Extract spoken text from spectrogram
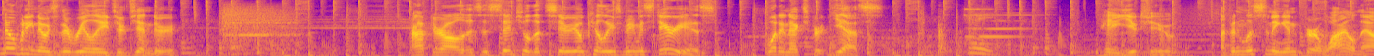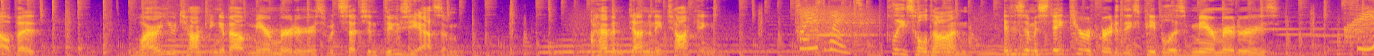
nobody knows their real age or gender. After all, it is essential that serial killers be mysterious. What an expert, yes. Hey, Hey, you two. I've been listening in for a while now, but why are you talking about mere murderers with such enthusiasm? I haven't done any talking. please wait. Please hold on. It is a mistake to refer to these people as mere murderers. See?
